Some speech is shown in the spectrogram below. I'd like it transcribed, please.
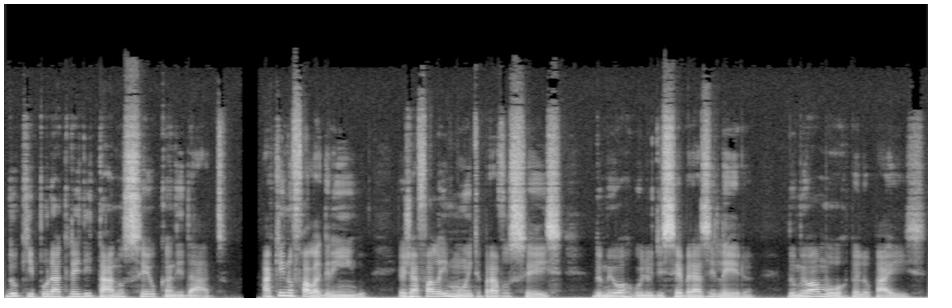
do que por acreditar no seu candidato. Aqui no Fala Gringo, eu já falei muito para vocês do meu orgulho de ser brasileiro, do meu amor pelo país.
